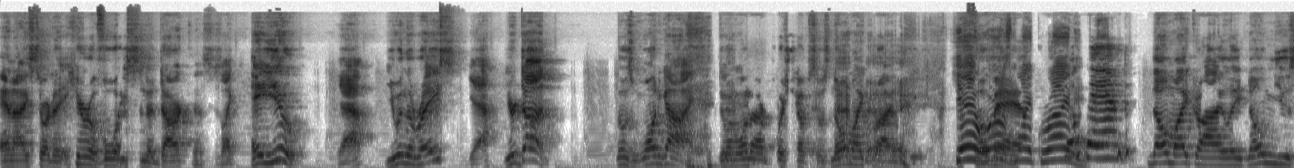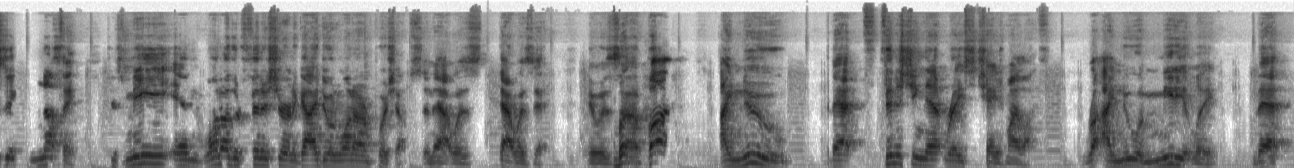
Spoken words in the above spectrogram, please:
And I sort of hear a voice in the darkness. It's like, "Hey, you, yeah, you in the race? Yeah, you're done." There was one guy doing one arm push-ups. There was no Mike Reilly, Yeah, So where's bad. Mike No Reilly? band. no Mike Reilly, no music, nothing. Just me and one other finisher and a guy doing one arm push-ups, and that was that was it. It was, But- uh, but I knew that finishing that race changed my life. I knew immediately that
